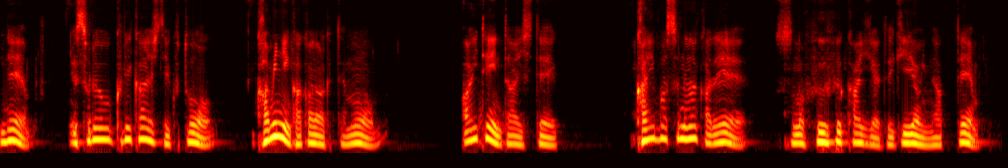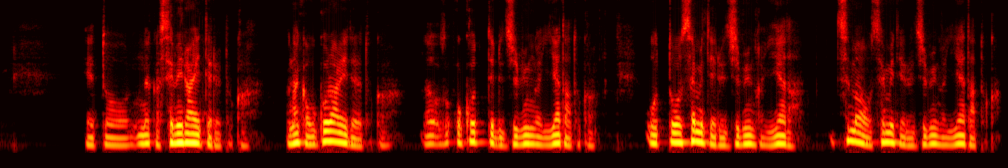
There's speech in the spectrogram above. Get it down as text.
で、それを繰り返していくと、紙に書かなくても、相手に対して会話する中で、その夫婦会議ができるようになって、えっと、なんか責められてるとか、なんか怒られてるとか、怒ってる自分が嫌だとか、夫を責めてる自分が嫌だ、妻を責めてる自分が嫌だとか、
